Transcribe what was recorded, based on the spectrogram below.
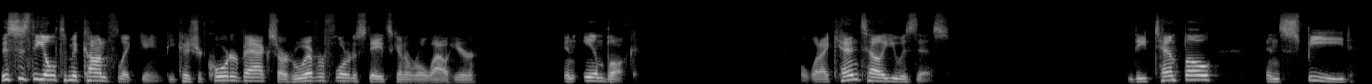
This is the ultimate conflict game because your quarterbacks are whoever Florida State's going to roll out here and Ian Book. But what I can tell you is this the tempo and speed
